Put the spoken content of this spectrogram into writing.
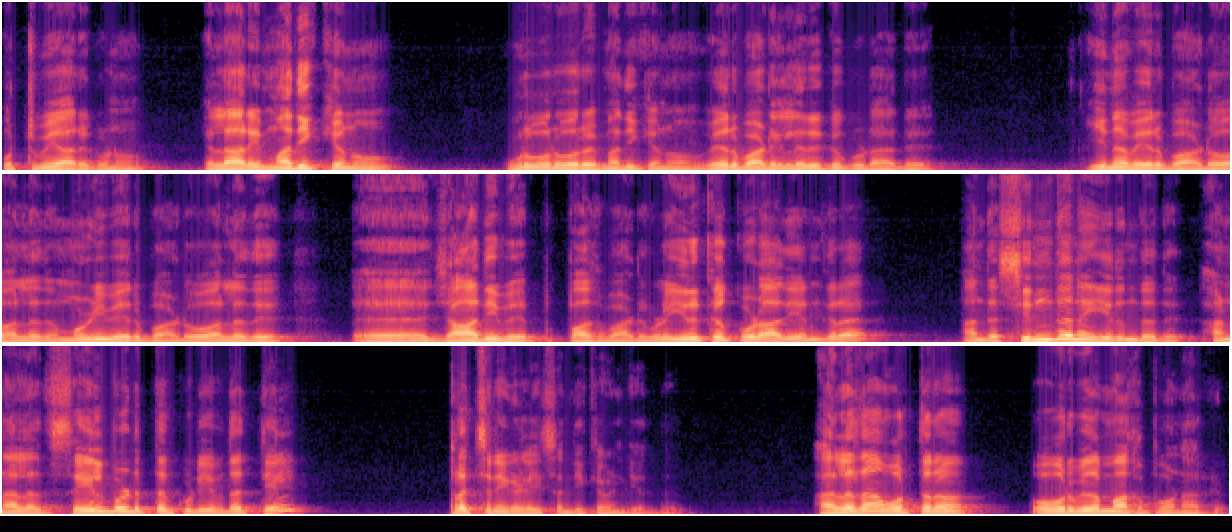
ஒற்றுமையாக இருக்கணும் எல்லாரையும் மதிக்கணும் ஒரு ஒருவரை மதிக்கணும் வேறுபாடுகள் இருக்கக்கூடாது. இன வேறுபாடோ அல்லது மொழி வேறுபாடோ அல்லது ஜாதி வே பாகுபாடுகளோ இருக்கக்கூடாது என்கிற அந்த சிந்தனை இருந்தது. ஆனால் அது செயல்படுத்தக்கூடிய விதத்தில் பிரச்சனைகளை சந்திக்க வேண்டியிருந்தது. அதில் தான் ஒருத்தரும் ஒவ்வொரு விதமாக போனார்கள்.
